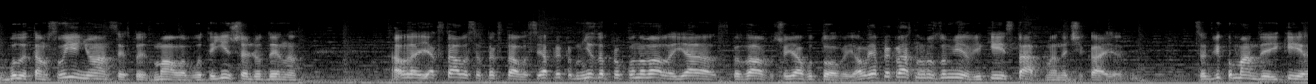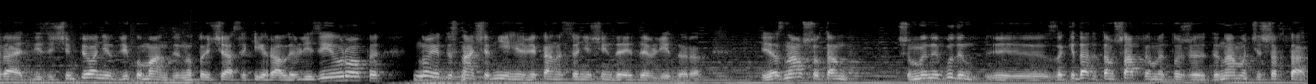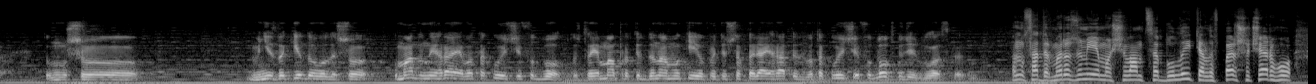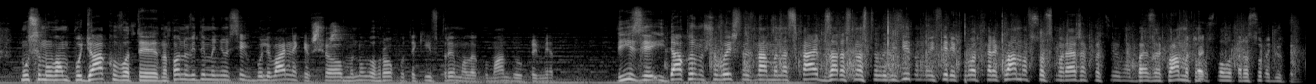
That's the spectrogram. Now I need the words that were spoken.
Були там свої нюанси, хтось мала бути інша людина. Але як сталося, так сталося. Я мені запропонували, я сказав, що я готовий. Але я прекрасно розумів, який старт мене чекає. Це дві команди, які грають в Лізі Чемпіонів, дві команди на той час, які грали в Лізі Європи. Ну і Десна Чернігів, яка на сьогоднішній день йде в лідерах. Я знав, що там що ми не будемо е, закидати там шапками теж Динамо чи Шахтар. Тому що мені закидували, що команда не грає в атакуючий футбол. Тобто я мав проти Динамо Києва, проти Шахтаря грати в атакуючий футбол, скажіть, будь ласка. Пане Олександр, ми розуміємо, що вам це болить, але в першу чергу мусимо вам подякувати. Напевно, від імені усіх болівальників, що минулого року таки втримали команду у прем'єр-лізі. І дякуємо, що вийшли з нами на скайп. Зараз у нас в телевізійному ефірі коротка реклама в соцмережах. Працюємо без реклами, тому слово Тарасу Радюкіну.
